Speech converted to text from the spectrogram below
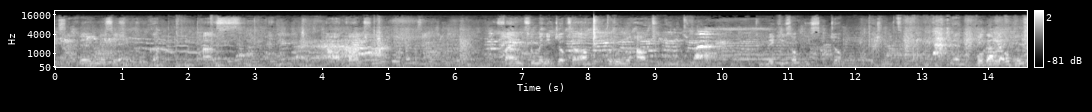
It's a very necessary program as country find so many jobs around, but don't know how to do to, to make use of this job opportunity. Then a program like this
